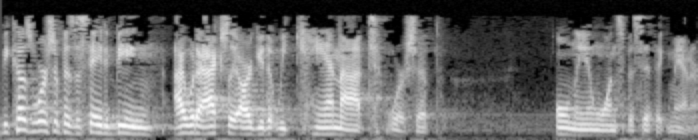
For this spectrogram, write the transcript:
because worship is a state of being, I would actually argue that we cannot worship only in one specific manner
